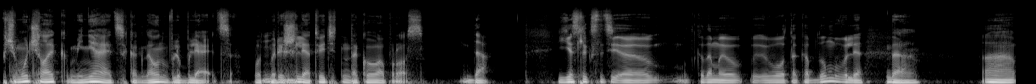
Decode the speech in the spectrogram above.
почему человек меняется, когда он влюбляется? Вот мы Мгм. решили ответить на такой вопрос. Да. Если, кстати, э, вот когда мы его, так обдумывали, Да. э,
